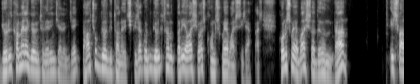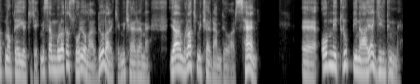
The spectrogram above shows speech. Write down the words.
görü kamera görüntüleri incelenecek. Daha çok görgü tanığı çıkacak ve bu görgü tanıkları yavaş yavaş konuşmaya başlayacaklar. Konuşmaya başladığında iş farklı noktaya götürecek. Mesela Murat'a soruyorlar. Diyorlar ki Mükerrem'e, "Ya Murat Mükerrem" diyorlar, "Sen, eee, o metruk binaya girdin mi?"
